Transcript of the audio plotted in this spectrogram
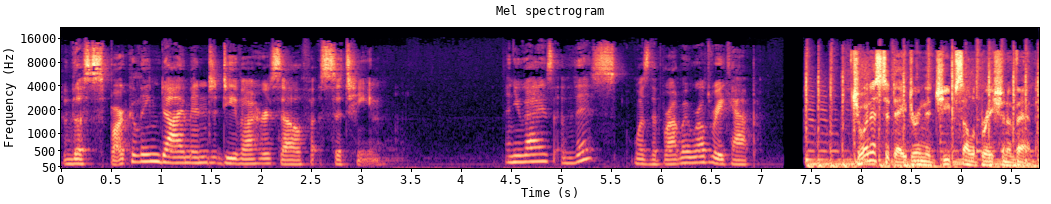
the sparkling diamond diva herself, Satine. And you guys, this was the Broadway World Recap. Join us today during the Jeep Celebration event.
